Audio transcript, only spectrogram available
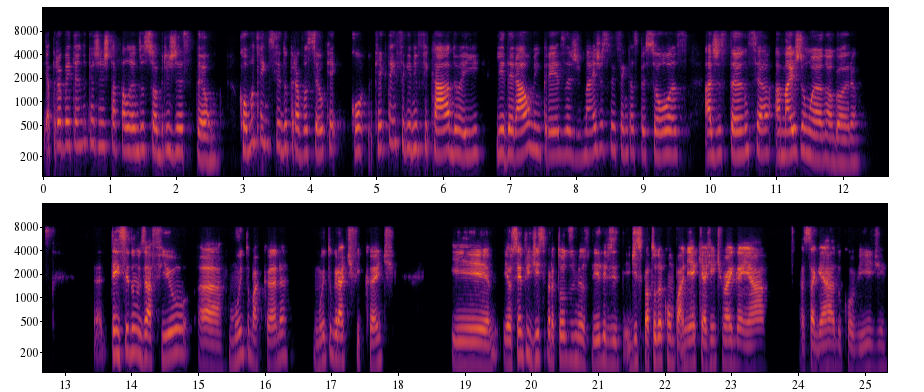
E aproveitando que a gente está falando sobre gestão, como tem sido para você, o que, o que tem significado aí liderar uma empresa de mais de 600 pessoas à distância há mais de um ano agora? Tem sido um desafio uh, muito bacana, muito gratificante. E eu sempre disse para todos os meus líderes e disse para toda a companhia que a gente vai ganhar essa guerra do Covid,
